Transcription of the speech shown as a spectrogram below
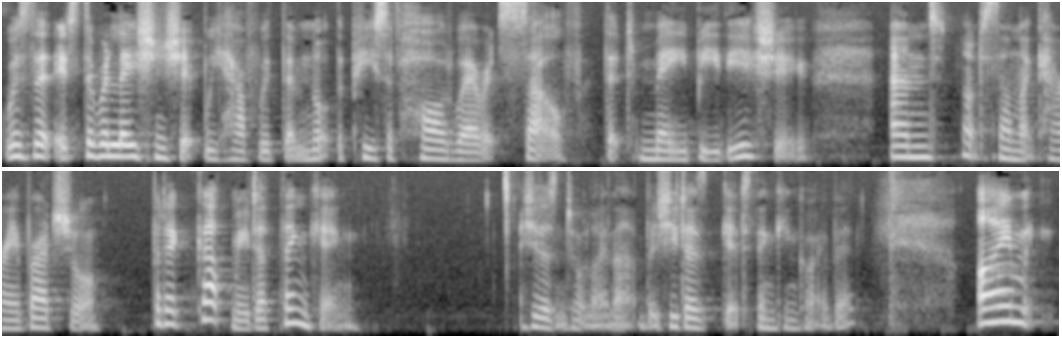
was that it's the relationship we have with them, not the piece of hardware itself, that may be the issue. And not to sound like Carrie Bradshaw, but it got me to thinking. She doesn't talk like that, but she does get to thinking quite a bit. I'm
